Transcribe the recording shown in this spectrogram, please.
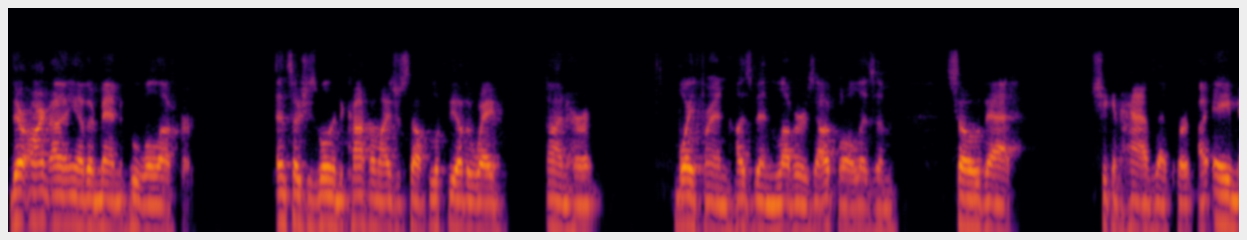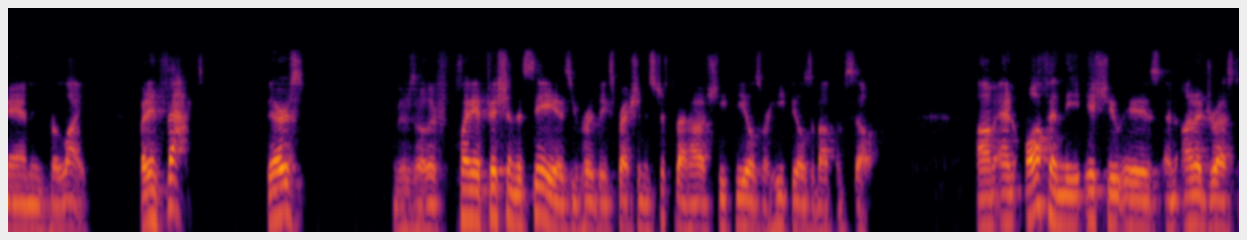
there aren't any other men who will love her. And so she's willing to compromise herself, look the other way on her boyfriend, husband, lover's alcoholism so that she can have that per- a man in her life. But in fact, there's there's other plenty of fish in the sea, as you've heard the expression. It's just about how she feels or he feels about themselves. Um, and often the issue is an unaddressed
